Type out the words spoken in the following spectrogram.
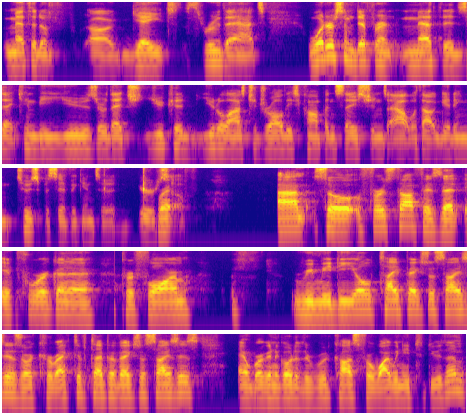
method of uh, gait through that what are some different methods that can be used or that you could utilize to draw these compensations out without getting too specific into yourself? Right. Um, so first off is that if we're to perform remedial type exercises or corrective type of exercises, and we're to go to the root cause for why we need to do them,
